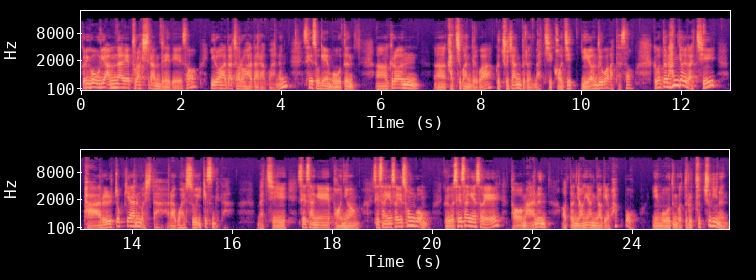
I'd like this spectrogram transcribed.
그리고 우리 앞날의 불확실함들에 대해서 이러하다 저러하다라고 하는 세속의 모든 그런 어, 가치관들과 그 주장들은 마치 거짓 예언들과 같아서 그것들은 한결같이 발을 쫓게 하는 것이다 라고 할 수 있겠습니다. 마치 세상의 번영, 세상에서의 성공, 그리고 세상에서의 더 많은 어떤 영향력의 확보, 이 모든 것들을 부추기는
